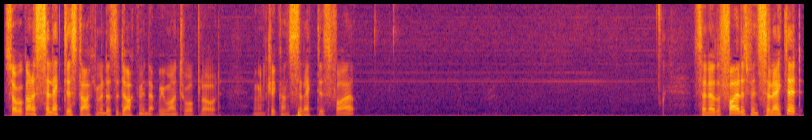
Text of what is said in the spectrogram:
So we're going to select this document as the document that we want to upload. I'm going to click on select this file. So now the file has been selected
